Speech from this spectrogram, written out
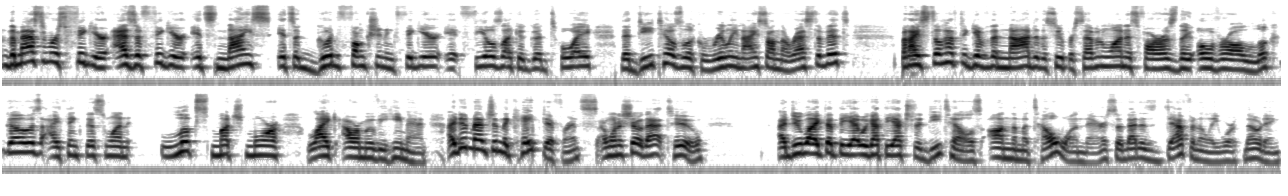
the Masterverse figure as a figure, it's nice. It's a good functioning figure. It feels like a good toy. The details look really nice on the rest of it. But I still have to give the nod to the Super 7 one as far as the overall look goes. I think this one looks much more like our movie He Man. I did mention the cape difference. I want to show that too. I do like that the we got the extra details on the Mattel one there, so that is definitely worth noting.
